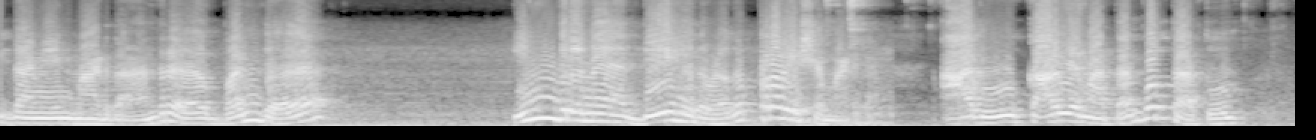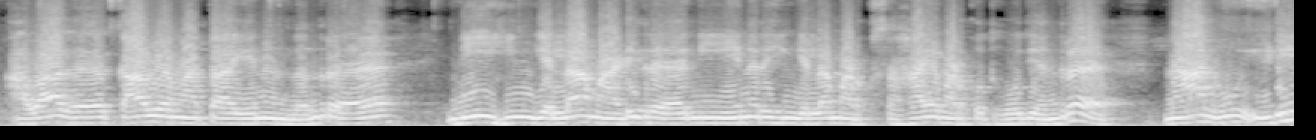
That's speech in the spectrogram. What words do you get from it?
ಇದ್ದಾನ ಏನ್ ಮಾಡ್ದ ಅಂದ್ರ ಬಂದ ಇಂದ್ರನ ದೇಹದೊಳಗ ಪ್ರವೇಶ ಮಾಡಿದ. ಅದು ಕಾವ್ಯ ಮಾತಾ ಗೊತ್ತಾತು. ಅವಾಗ ಕಾವ್ಯ ಮಾತಾ ಏನಂದ್ಲಂದ್ರ, ನೀ ಹಿಂಗೆಲ್ಲ ಮಾಡಿದ್ರ, ನೀ ಏನಾರ ಹಿಂಗೆಲ್ಲ ಮಾಡ್ ಸಹಾಯ ಮಾಡ್ಕೋತ ಹೋದಿ ಅಂದ್ರ, ನಾನು ಇಡೀ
